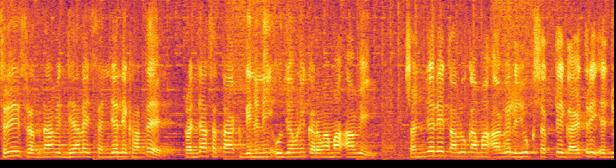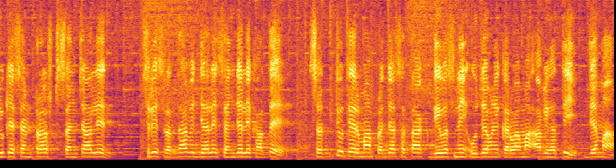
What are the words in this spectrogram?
શ્રી શ્રદ્ધા વિદ્યાલય સંજેલી ખાતે પ્રજાસત્તાક દિનની ઉજવણી કરવામાં આવી. સંજેલી તાલુકામાં આવેલ યુગ શક્તિ ગાયત્રી એજ્યુકેશન ટ્રસ્ટ સંચાલિત શ્રી શ્રદ્ધા વિદ્યાલય સંજેલી ખાતે સત્યોતેરમાં પ્રજાસત્તાક દિવસની ઉજવણી કરવામાં આવી હતી, જેમાં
